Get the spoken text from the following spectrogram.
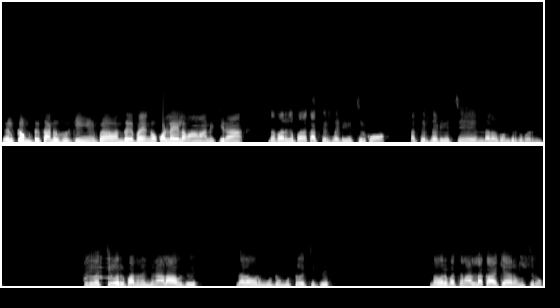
வெல்கம் டு தனு குக்கிங் இப்போ வந்து இப்போ எங்கள் கொல்லையில் தான் நான் நிற்கிறேன் இந்த பாருங்க இப்போ தான் கத்திரி செடி வச்சுருக்கோம். கத்திரி செடி வச்சு இந்த அளவுக்கு வந்திருக்கு பாருங்க. இது வச்சு ஒரு பதினஞ்சு நாளாக ஆகுது. இதெல்லாம் ஒரு முட்டு முட்டு வச்சுட்டு. இன்னும் ஒரு பத்து நாளில் காய்க்க ஆரம்பிச்சிரும்.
